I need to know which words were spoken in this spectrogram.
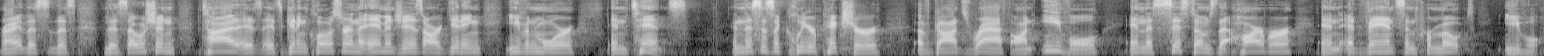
right? This, this, this ocean tide, is, it's getting closer, and the images are getting even more intense. And this is a clear picture of God's wrath on evil and the systems that harbor and advance and promote evil.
